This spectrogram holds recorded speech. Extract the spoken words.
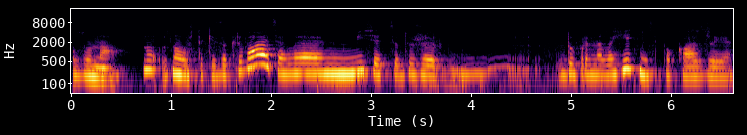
Луна. Ну, знову ж таки, закривається, але місяць це дуже добре на вагітність показує.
